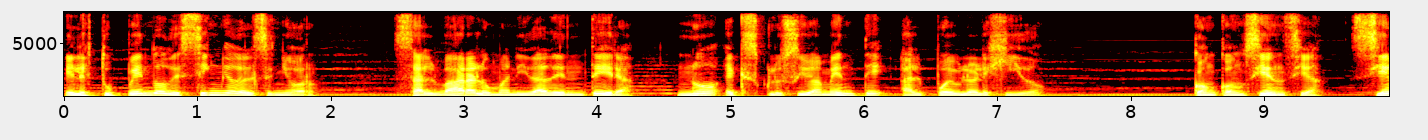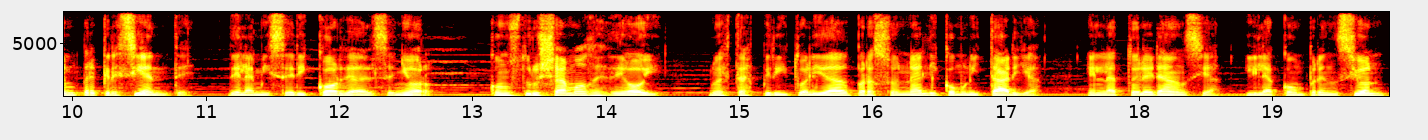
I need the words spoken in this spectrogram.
el estupendo designio del Señor, salvar a la humanidad entera, no exclusivamente al pueblo elegido. Con conciencia siempre creciente de la misericordia del Señor, construyamos desde hoy nuestra espiritualidad personal y comunitaria en la tolerancia y la comprensión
